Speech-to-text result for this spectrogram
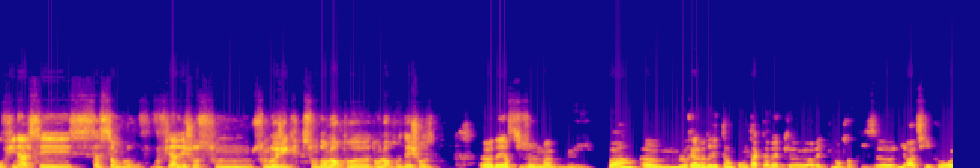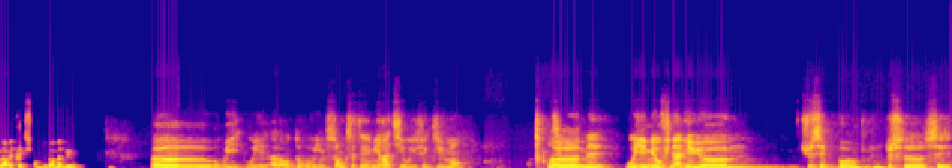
Au final, c'est, ça semble, au final, les choses sont, sont logiques, sont dans l'ordre, dans l'ordre des choses. D'ailleurs, si je ne m'abuse pas, le Real Madrid était en contact avec, avec une entreprise Mirati pour la réflexion de Bernabeu. Euh, oui, oui. Alors, donc, oui, il me semble que c'était Emirati, oui, effectivement. Euh, mais oui, mais au final, il y a eu. Euh, je sais, bon, en plus, euh, c'est,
